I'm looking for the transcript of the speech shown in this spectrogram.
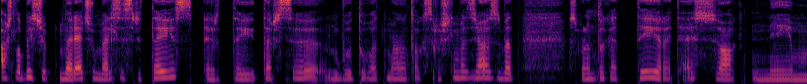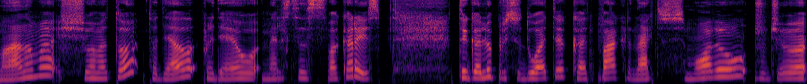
Aš labai šiaip norėčiau melsis rytais ir tai tarsi būtų vat, mano toks raškimas didžiausias, bet suprantu, kad tai yra tiesiog neįmanoma šiuo metu, todėl pradėjau melstis vakarais. Tai galiu prisiduoti, kad vakar naktį susimoviau, žodžiu,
